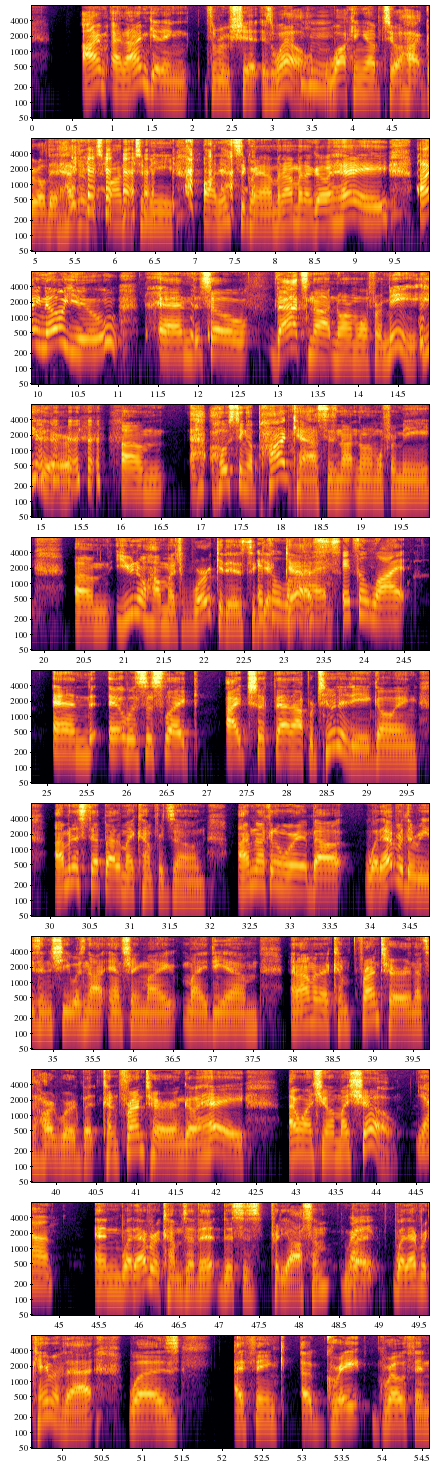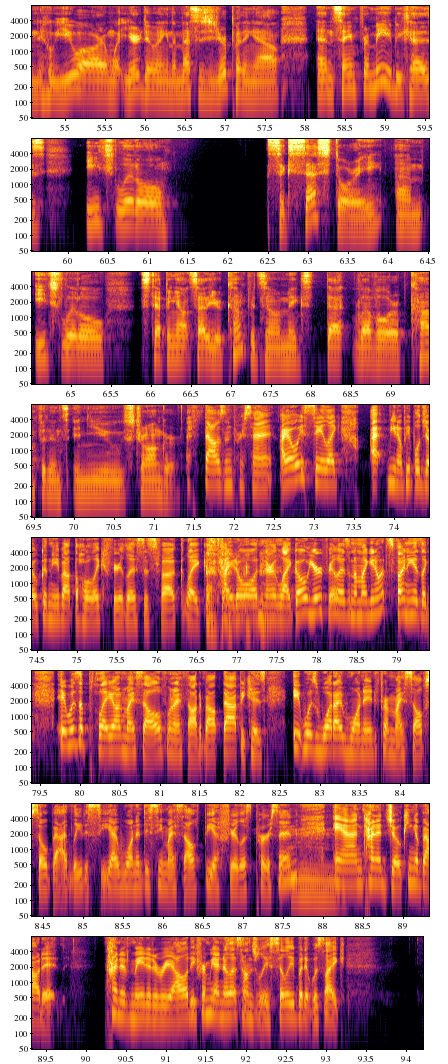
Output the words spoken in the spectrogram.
I'm and I'm getting through shit as well. Mm-hmm. Walking up to a hot girl that hasn't responded to me on Instagram and I'm going to go, "Hey, I know you." And so that's not normal for me either. Um, hosting a podcast is not normal for me. Um, you know how much work it is to it's get guests. It's a lot. And it was just like, I took that opportunity going, I'm going to step out of my comfort zone. I'm not going to worry about whatever the reason she was not answering my my DM and I'm going to confront her and that's a hard word but confront her and go hey I want you on my show. Yeah. And whatever comes of it this is pretty awesome. Right. But whatever came of that was I think a great growth in who you are and what you're doing and the messages you're putting out. And same for me because each little success story, um, each little stepping outside of your comfort zone makes that level of confidence in you stronger. A thousand percent. I always say like, I, you know, people joke with me about the whole like fearless as fuck like title, and they're like, "Oh, you're fearless," and I'm like, you know what's funny is like it was a play on myself when I thought about that because it was what I wanted from myself so badly to see. I wanted to see myself be a fearless person, mm. and kind of joking about it kind of made it a reality for me. I know that sounds really silly, but it was like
